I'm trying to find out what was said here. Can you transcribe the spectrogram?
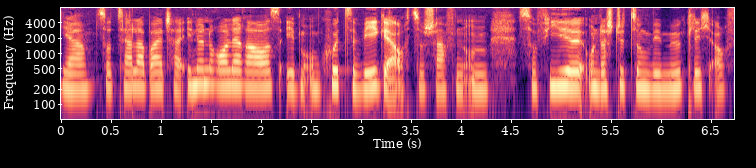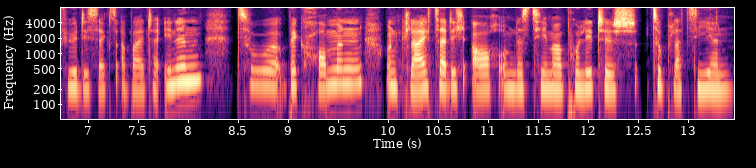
ja, SozialarbeiterInnenrolle raus, eben um kurze Wege auch zu schaffen, um so viel Unterstützung wie möglich auch für die SexarbeiterInnen zu bekommen und gleichzeitig auch um das Thema politisch zu platzieren.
